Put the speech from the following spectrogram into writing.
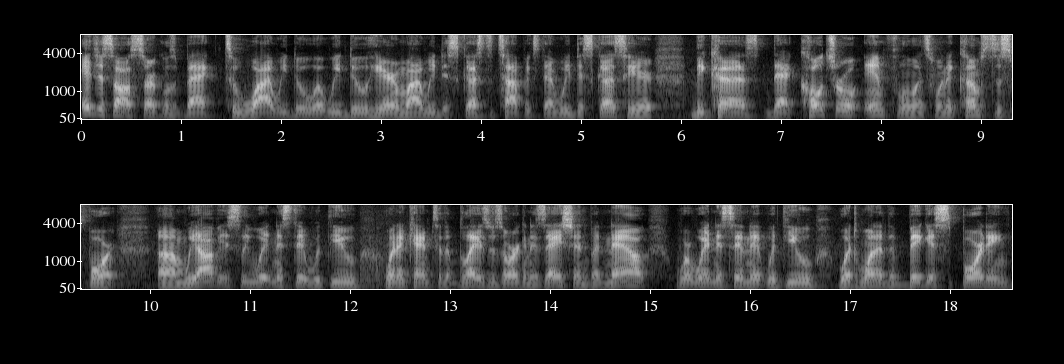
it just all circles back to why we do what we do here and why we discuss the topics that we discuss here because that cultural influence when it comes to sport um, we obviously witnessed it with you when it came to the Blazers organization, but now we're witnessing it with you with one of the biggest sporting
